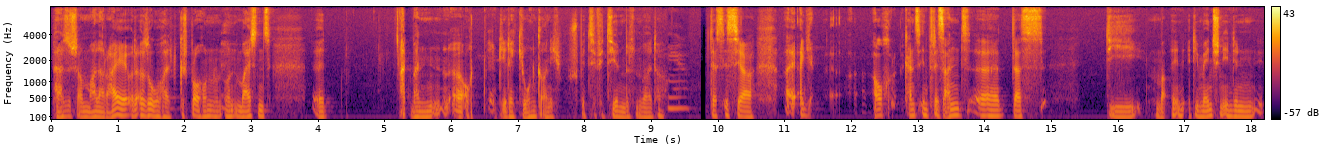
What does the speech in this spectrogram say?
persischer Malerei oder so halt gesprochen und, und meistens äh, hat man äh, auch die Region gar nicht spezifizieren müssen weiter. Ja. Das ist ja eigentlich auch ganz interessant, äh, dass die, die Menschen in den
